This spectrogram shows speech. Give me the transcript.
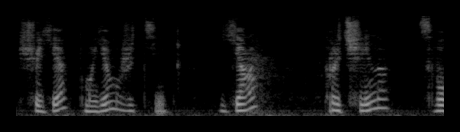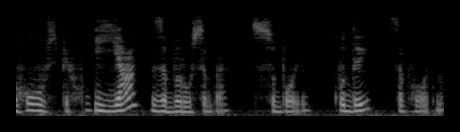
що є в моєму житті. Я причина свого успіху. І я заберу себе з собою куди завгодно.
